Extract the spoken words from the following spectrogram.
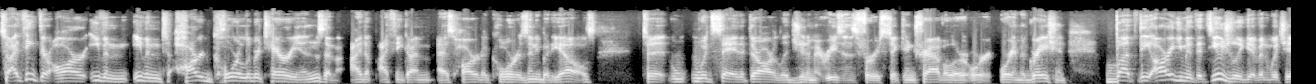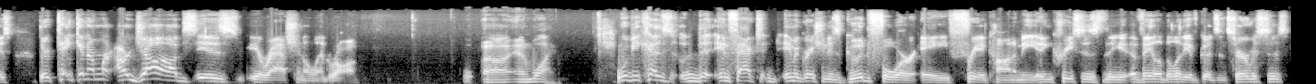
So I think there are even even hardcore libertarians, and I I think I'm as hard a core as anybody else to would say that there are legitimate reasons for restricting travel or, or, or immigration. But the argument that's usually given, which is they're taking our, our jobs, is irrational and wrong. Uh, and why? Well, because the, in fact, immigration is good for a free economy. It increases the availability of goods and services.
